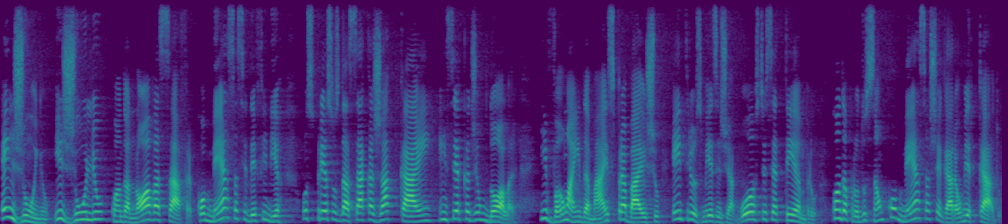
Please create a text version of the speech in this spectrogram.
Em junho e julho, quando a nova safra começa a se definir, os preços da saca já caem em cerca de um dólar e vão ainda mais para baixo entre os meses de agosto e setembro, quando a produção começa a chegar ao mercado.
